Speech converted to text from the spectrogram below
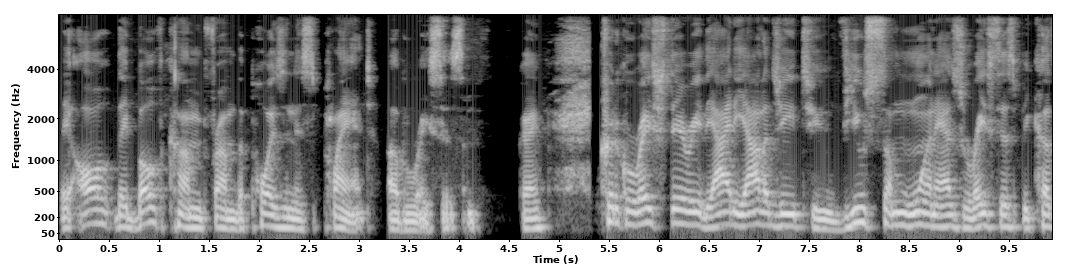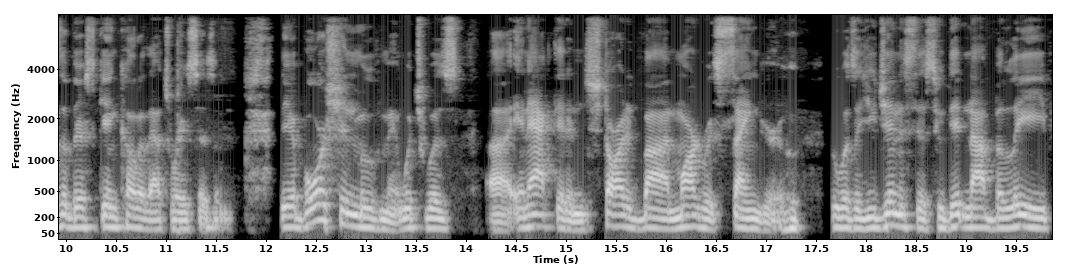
They all they both come from the poisonous plant of racism. Okay. Critical race theory, the ideology to view someone as racist because of their skin color, that's racism. The abortion movement, which was uh, enacted and started by Margaret Sanger, who, who was a eugenicist who did not believe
